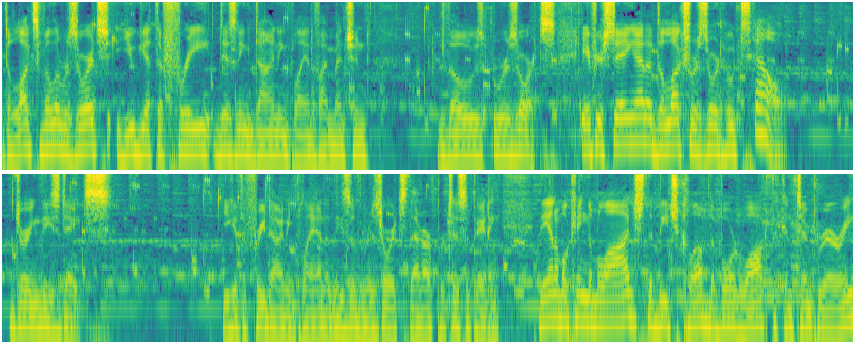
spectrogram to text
Deluxe Villa Resorts, you get the free Disney dining plan if I mentioned those resorts. If you're staying at a Deluxe Resort Hotel during these dates, you get the free dining plan, and these are the resorts that are participating the Animal Kingdom Lodge, the Beach Club, the Boardwalk, the Contemporary,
